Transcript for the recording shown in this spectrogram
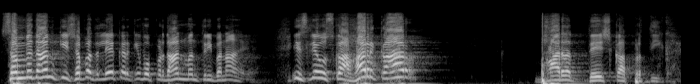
संविधान की शपथ लेकर के वो प्रधानमंत्री बना है। इसलिए उसका हर कार भारत देश का प्रतीक है।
